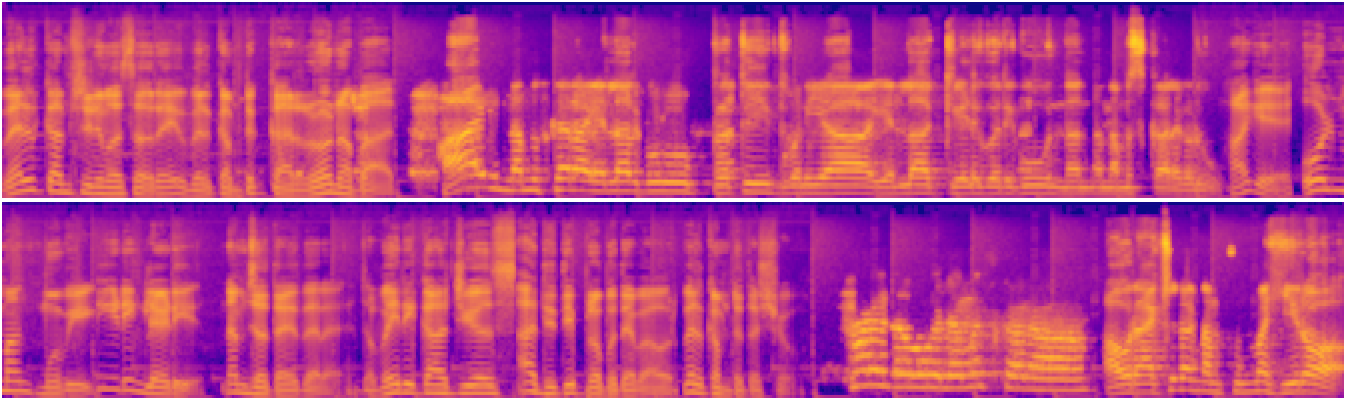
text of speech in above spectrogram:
ವೆಲ್ಕಮ್ ಶ್ರೀನಿವಾಸ್ ಅವರೇ ವೆಲ್ಕಮ್ ಟು ಕರೋನಾಬಾದ್. ಹಾಯ್ ನಮಸ್ಕಾರ ಎಲ್ಲರಿಗೂ. ಪ್ರತಿ ಧ್ವನಿಯ ಎಲ್ಲಾ ಕೇಳುಗರಿಗೂ ನನ್ನ ನಮಸ್ಕಾರಗಳು. ಹಾಗೆ Old Monk movie leading lady ನಮ್ ಜೊತೆ ಇದ್ದಾರೆ. The very gorgeous Aditi Prabhudeva ಅವರು. Welcome to the show hello ನಮಸ್ಕಾರ. ಅವ್ರ ಆಕ್ಚುಲಿ ನಮ್ ಸಿನಿಮಾ ಹೀರೋ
